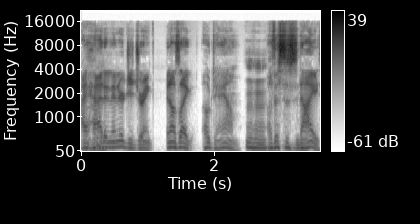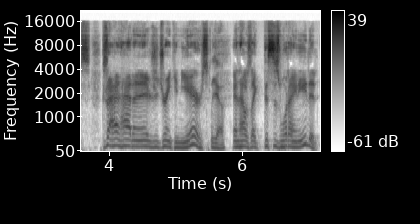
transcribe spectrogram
I had Mm-hmm. an energy drink and I was like, oh, damn. Oh, this is nice. Because I hadn't had an energy drink in years. Yeah. Uh-huh. And I was like, this is what I needed.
